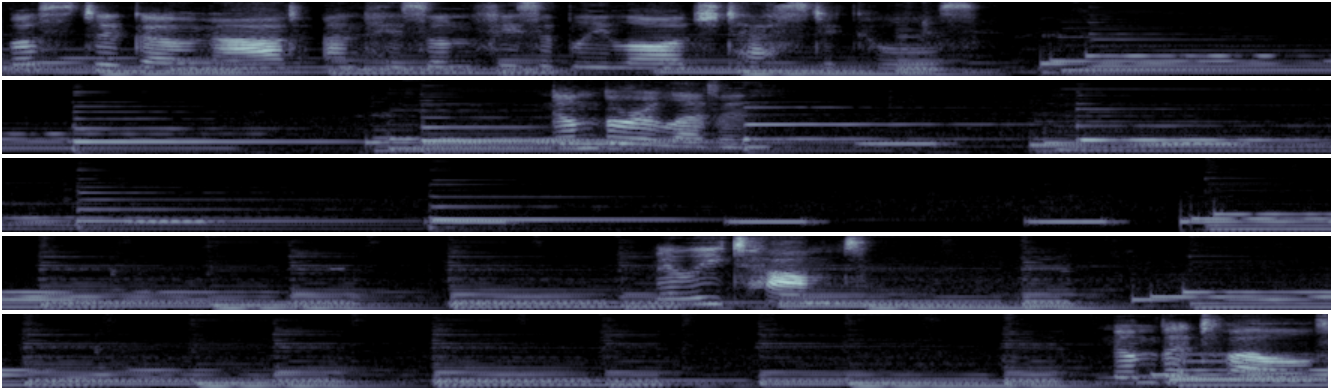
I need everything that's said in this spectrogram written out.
Buster Gonad and his unfeasibly large testicles. Number 11. Millie Tant. Number 12.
